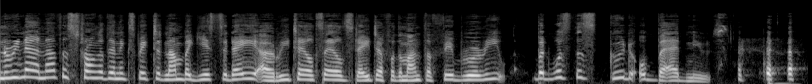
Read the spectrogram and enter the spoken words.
Nerina, another stronger than expected number yesterday, uh, retail sales data for the month of February. But was this good or bad news?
